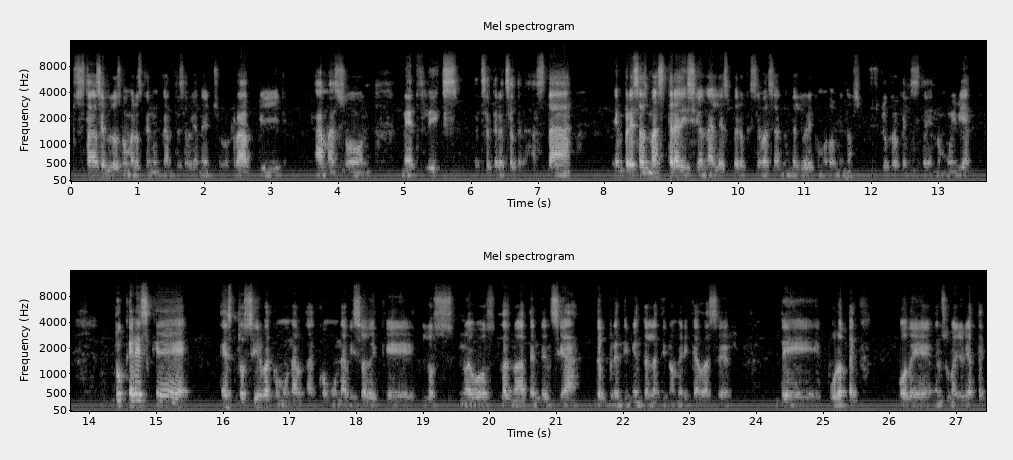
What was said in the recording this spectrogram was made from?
pues, están haciendo los números que nunca antes habían hecho. Rappi, Amazon, Netflix, etcétera, etcétera. Hasta empresas más tradicionales, pero que se basan en delivery como Domino's, pues, yo creo que les está yendo muy bien. ¿Tú crees que esto sirva como, una, como un aviso de que los nuevos, la nueva tendencia de emprendimiento en Latinoamérica va a ser de puro tech o de en su mayoría tech?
